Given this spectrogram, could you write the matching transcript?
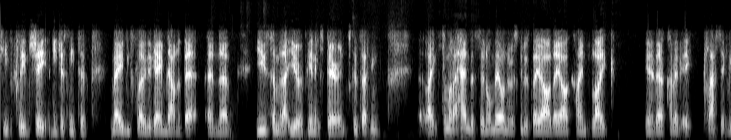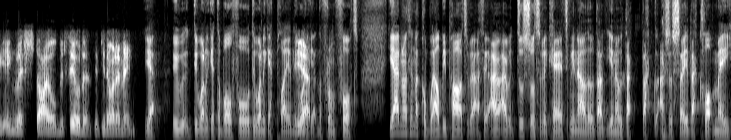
keep a clean sheet and you just need to maybe slow the game down a bit and uh, use some of that European experience because I think like someone like Henderson or Milner, as good as they are, they are kind of like you know, they're kind of classically English style midfielders, if you know what I mean. Yeah, they want to get the ball forward, they want to get playing, they yeah. want to get the front foot. Yeah, no, I think that could well be part of it. I think I, I, it does sort of occur to me now, though, that you know that, that as I say, that Klopp may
